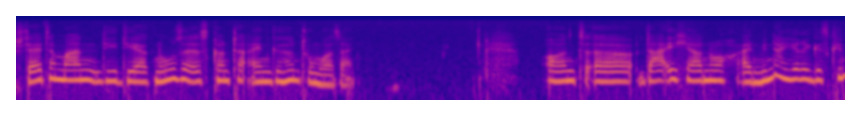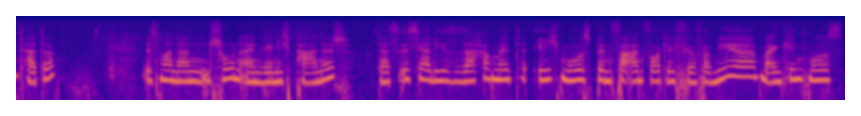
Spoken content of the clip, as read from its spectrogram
stellte man die Diagnose, es könnte ein Gehirntumor sein. Und äh, da ich ja noch ein minderjähriges Kind hatte, ist man dann schon ein wenig panisch das ist ja diese Sache mit, ich muss, bin verantwortlich für Familie, mein Kind muss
